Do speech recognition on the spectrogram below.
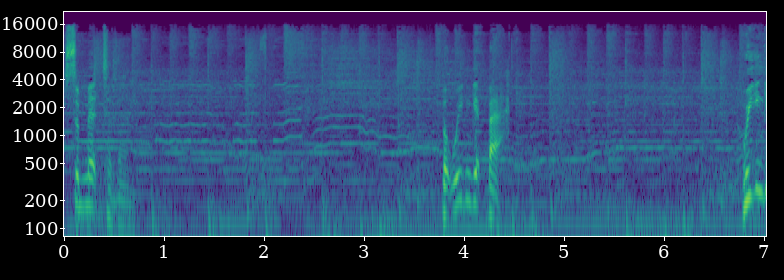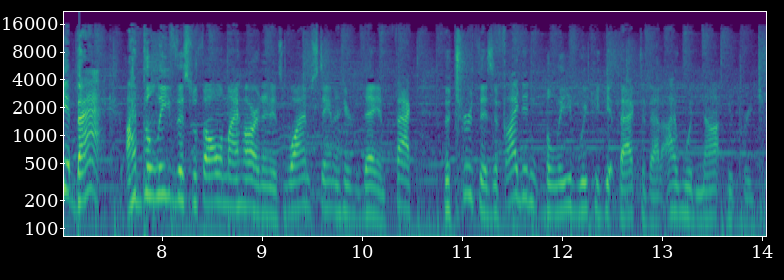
submit to them. But we can get back. We can get back. I believe this with all of my heart, and it's why I'm standing here today. In fact, the truth is, if I didn't believe we could get back to that, I would not be preaching.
